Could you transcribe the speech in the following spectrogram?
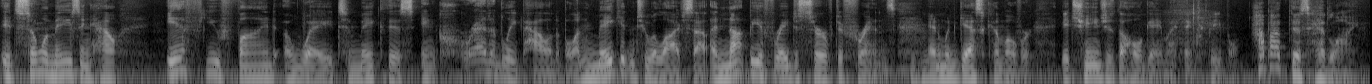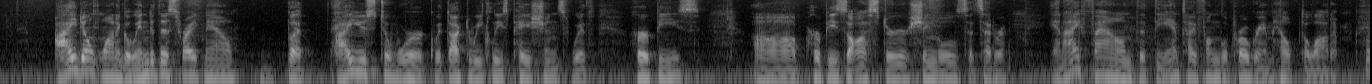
it's so amazing how if you find a way to make this incredibly palatable and make it into a lifestyle and not be afraid to serve to friends, Mm-hmm. and when guests come over, it changes the whole game, I think, for people. How about this headline? I don't want to go into this right now, but I used to work with Dr. Weekly's patients with herpes, uh, herpes zoster, shingles, etc. And I found that the antifungal program helped a lot of them. Hmm.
